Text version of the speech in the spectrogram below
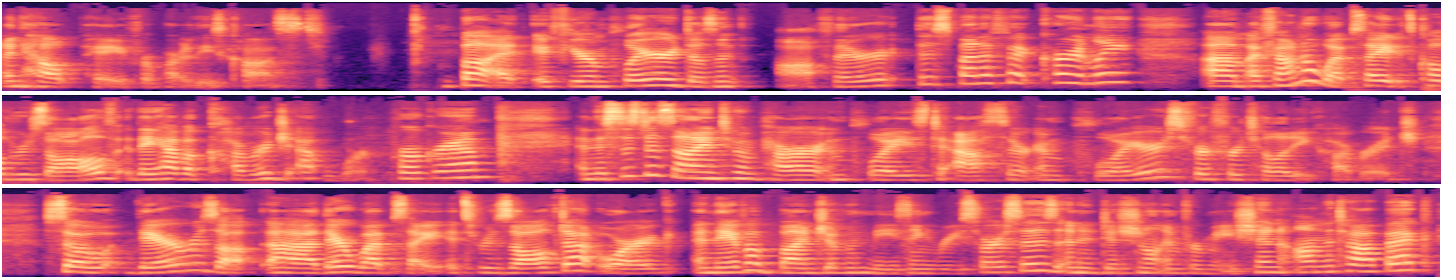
and help pay for part of these costs. But if your employer doesn't offer this benefit currently, um, I found a website. It's called Resolve. They have a coverage at work program, and this is designed to empower employees to ask their employers for fertility coverage. So their resol- uh, their website it's resolve.org, and they have a bunch of amazing resources and additional information on the topic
